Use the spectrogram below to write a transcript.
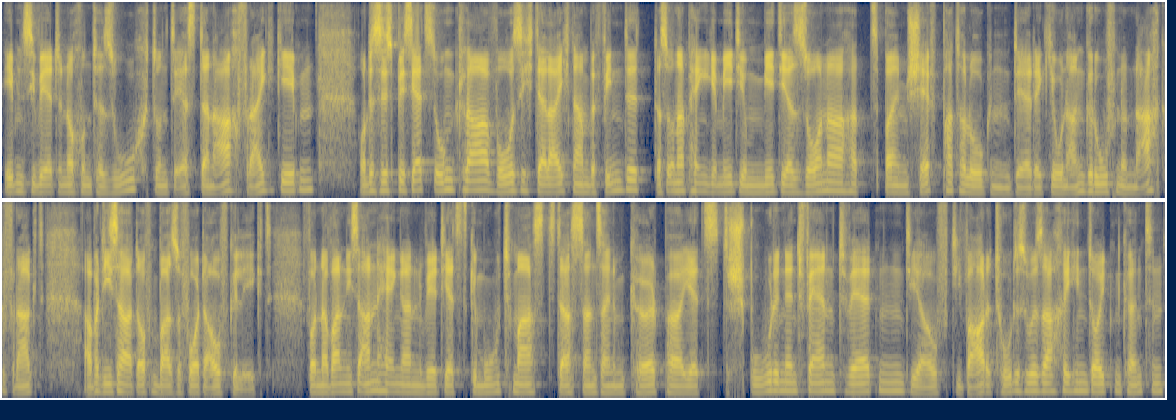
Eben sie werde noch untersucht und erst danach freigegeben. Und es ist bis jetzt unklar, wo sich der Leichnam befindet. Das unabhängige Medium Mediasona hat beim Chefpathologen der Region angerufen und nachgefragt, aber dieser hat offenbar sofort aufgelegt. Von Nawalnys Anhängern wird jetzt gemutmaßt, mutmaßt, dass an seinem Körper jetzt Spuren entfernt werden, die auf die wahre Todesursache hindeuten könnten,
